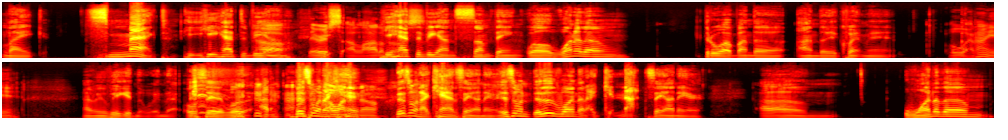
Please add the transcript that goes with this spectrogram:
like smacked. He he had to be oh, on. there was a lot of. He had to be on something. Well, one of them threw up on the on the equipment. Oh, I don't yet. I mean, we could win that. We'll say that. Well, I, this one I, I wanna can't. know. This one I can't say on air. This one. This is one that I cannot say on air. Um, one of them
